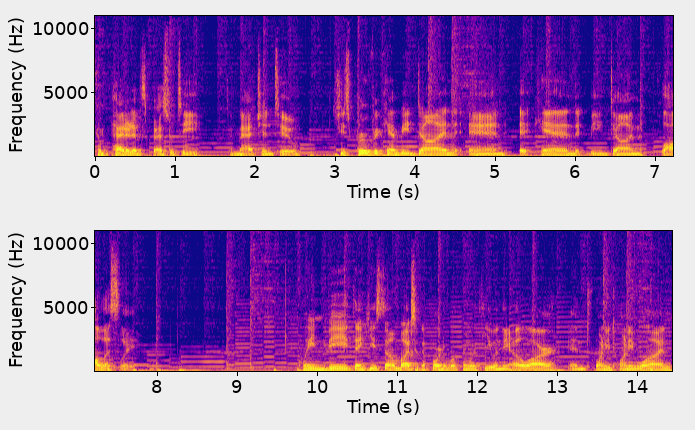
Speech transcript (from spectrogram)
competitive specialty to match into. She's proved it can be done and it can be done flawlessly. Queen V, thank you so much. Looking forward to working with you in the OR in 2021.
